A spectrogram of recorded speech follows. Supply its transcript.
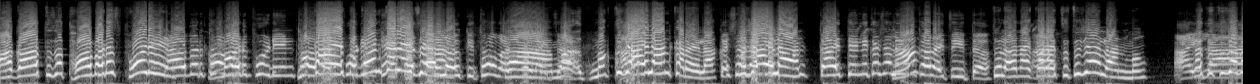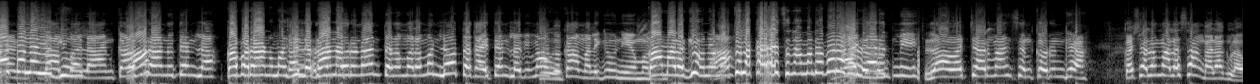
अगं तुझा थोबाडच फोडे थोबाड फोडीन मग थोबाड काय, फोडीन, कोण ठेचा करायचं? चाललो की थोबाड हा, फोडायचा. मग मग तुझ्या आईला आण करायला? कशाला? आईला आण काय त्याने कशाला हा? करायचं इथं? तुला नाही करायचं तुझ्या आईला आण मग. आईला नाहीतर तुझ्या बापाला ये आण, घेऊन. का हा? बरं आणू त्यांना? का बरं आणू? माझी काल लग्न रानात करून आणताना मला म्हणलं होतं काय? त्यांना बी माग कामाला घेऊन ये म्हणून. कामाला घेऊन ये? मग. तुला करायचं म्हणजे नाही बरोबर आहे करत मी? लावा चार माणसं करून घ्या. कशाला मला सांगा लागला.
